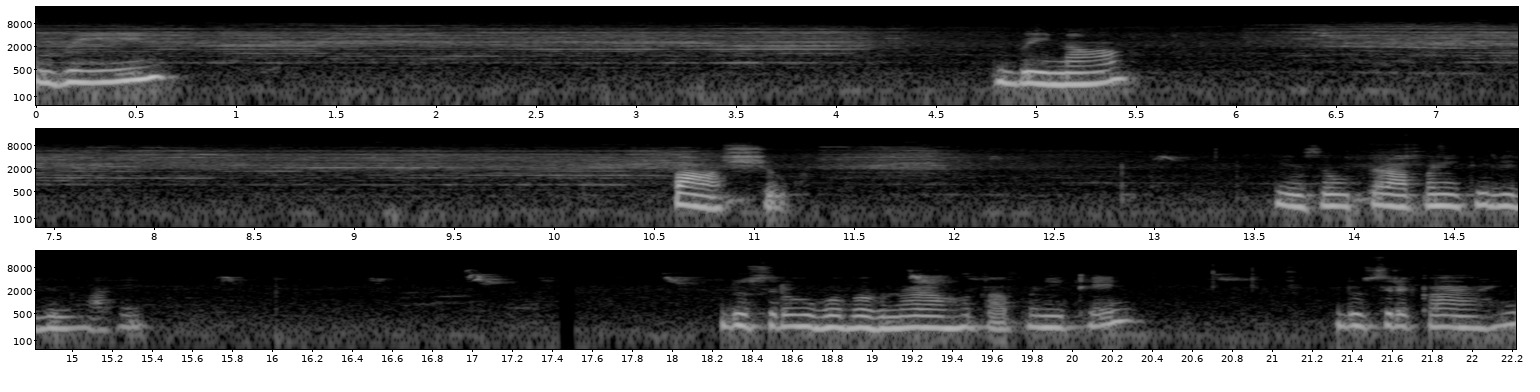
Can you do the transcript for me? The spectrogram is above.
वी. विना पाश. याचं उत्तर आपण इथे लिहिलेलं आहे. दुसरं उभं बघणार आहोत आपण इथे. दुसरे काय आहे?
